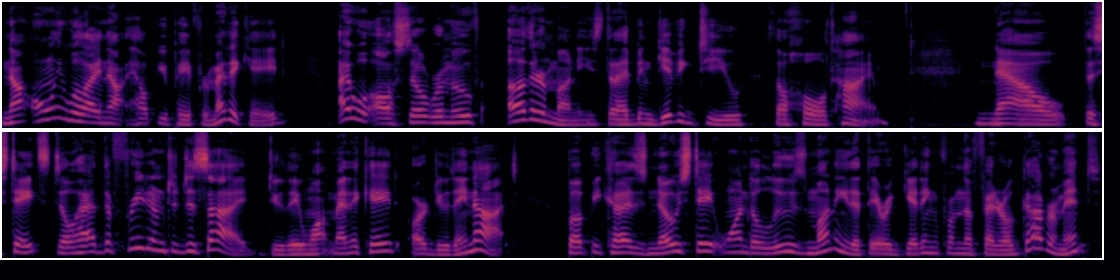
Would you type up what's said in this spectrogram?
not only will I not help you pay for Medicaid, I will also remove other monies that I've been giving to you the whole time. Now, the state still had the freedom to decide do they want Medicaid or do they not? But because no state wanted to lose money that they were getting from the federal government,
